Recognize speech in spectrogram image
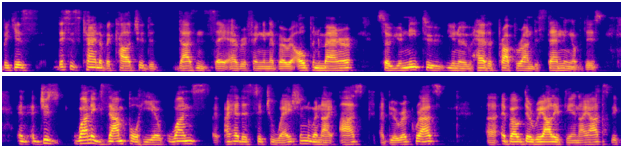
because this is kind of a culture that doesn't say everything in a very open manner. So you need to, you know, have a proper understanding of this. And, just one example here. Once I had a situation when I asked a bureaucrat uh, about the reality, and I asked the,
